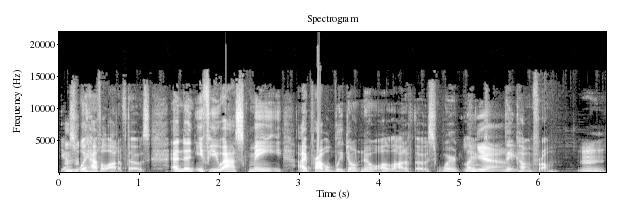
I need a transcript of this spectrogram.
Yes, we have a lot of those. And then if you ask me, I probably don't know a lot of those where like Yeah. they come from. Mm.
